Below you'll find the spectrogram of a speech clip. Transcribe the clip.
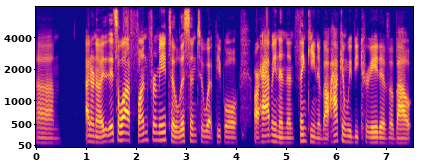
um, I don't know. It's a lot of fun for me to listen to what people are having and then thinking about how can we be creative about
